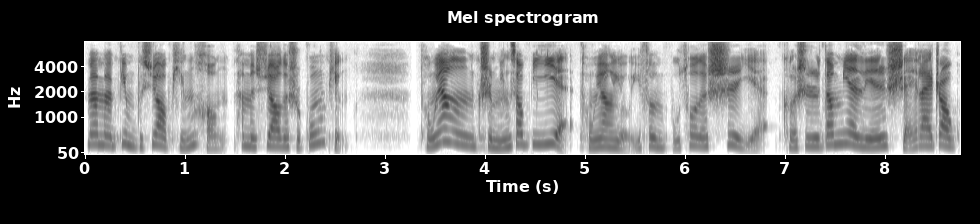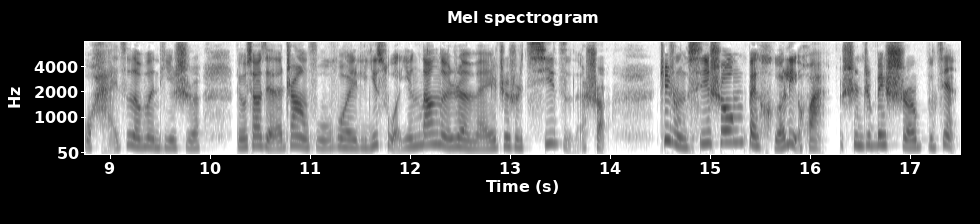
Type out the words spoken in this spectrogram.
妈妈并不需要平衡，她们需要的是公平。同样是名校毕业，同样有一份不错的事业，可是当面临谁来照顾孩子的问题时，刘小姐的丈夫会理所应当的认为这是妻子的事儿，这种牺牲被合理化，甚至被视而不见。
